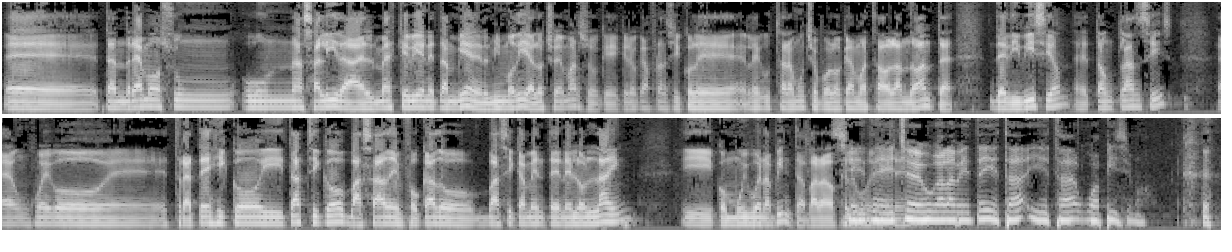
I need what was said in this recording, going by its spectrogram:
Eh, tendremos un- una salida el mes que viene también, el mismo día, el 8 de marzo, que creo que a Francisco le, le gustará mucho por lo que hemos estado hablando antes, de Division, eh, Tom Clancy's. Es un juego eh, estratégico y táctico basado, enfocado básicamente en el online y con muy buena pinta para los que Sí, le de guste. hecho he jugado la beta y está, y está guapísimo.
